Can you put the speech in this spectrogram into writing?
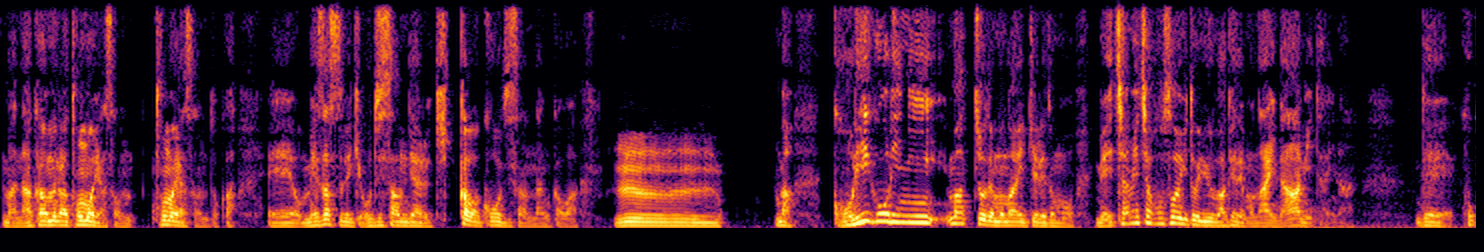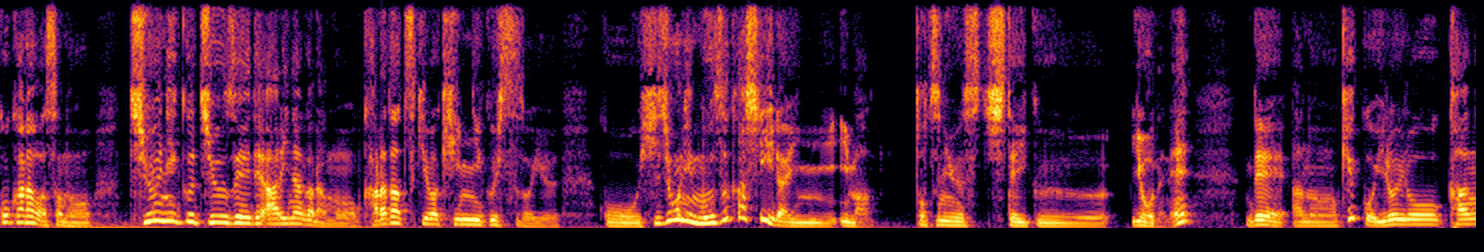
まあ中村智也さん、智也さんとか、えー、目指すべきおじさんである吉川浩司さんなんかは、うーん、まあ、ゴリゴリにマッチョでもないけれども、めちゃめちゃ細いというわけでもないな、みたいな。で、ここからはその、中肉中背でありながらも、体つきは筋肉質という、こう、非常に難しいラインに今、突入していくようでね。で、あの、結構いろいろ考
